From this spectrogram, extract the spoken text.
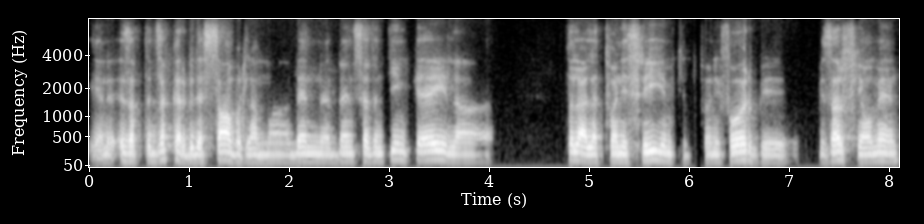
يعني إذا بتتذكر بديسمبر لما بين بين 17k ل طلع ل 23 يمكن 24 بظرف يومين.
